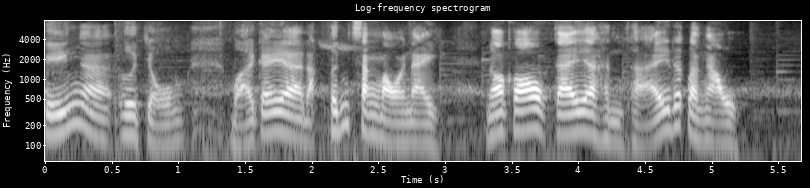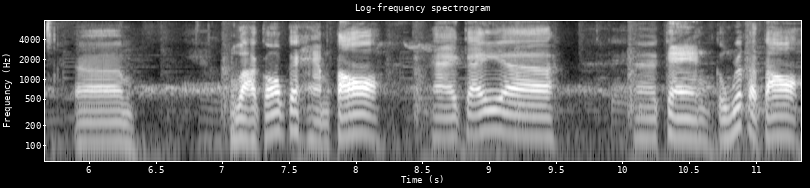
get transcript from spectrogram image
kiến à, ưa chuộng bởi cái đặc tính săn mồi này. Nó có cái hình thể rất là ngầu à, và có cái hàm to hai cái à, càng cũng rất là to.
